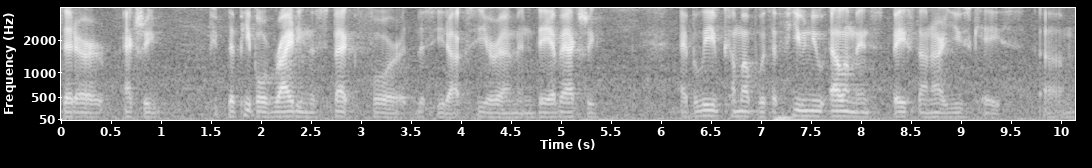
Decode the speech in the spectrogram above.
that are actually the people writing the spec for the CIDOC CRM, and they have actually I believe, come up with a few new elements based on our use case, um,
